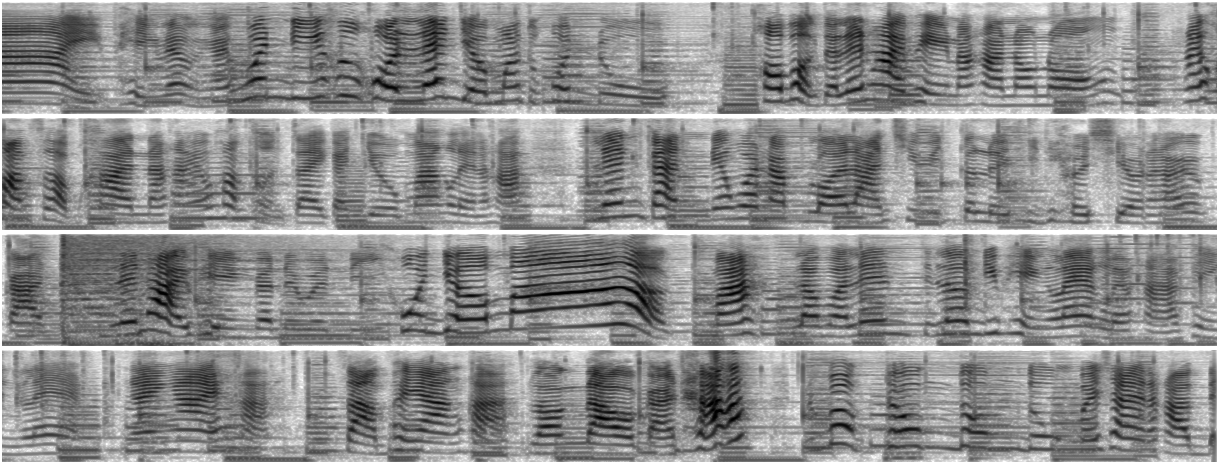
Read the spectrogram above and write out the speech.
ง่ายๆ เพลงแรกง่าย วันนี้คือคนเล่นเยอะมากทุกคนดู เขาบอกจะเล่นทายเพลงนะคะ น้องๆ ให้ความสำคัญนะคะให้ความสนใจกันเยอะมากเลยนะคะ เล่นกันเรียกว่านับร้อยล้านชีวิตกันเลยทีเดียวเชียวนะคะกับการเล่นถ่ายเพลงกันในวันนี้คนเยอะมากมาเรามาเล่นเริ่มที่เพลงแรกเลยค่ะ เพลงแรกง่าย ๆค่ะสามพยางค์ค่ะ ลองเดากันฮะบอกดุงดุงดุงไม่ใช่นะคะแบ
